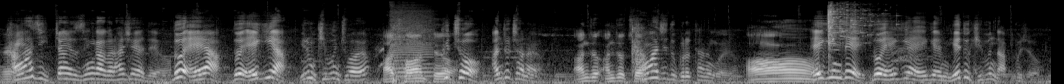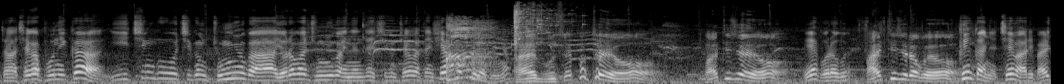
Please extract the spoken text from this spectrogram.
네. 강아지 입장에서 생각을 하셔야 돼요. 너 애야, 너 애기야. 이러면 기분 좋아요? 아, 저한테요? 그쵸? 안 좋잖아요. 안, 좋, 안 좋죠? 강아지도 그렇다는 거예요. 아. 애기인데 너 애기야 애기야 하면 얘도 기분 나쁘죠 자 제가 보니까 이 친구 지금 종류가 여러 가지 종류가 있는데 지금 제가 봤을 땐 셰퍼드거든요 아이, 뭔 세퍼트예요. 말티즈예요. 예 뭐라고요? 말티즈라고요. 그러니까요 제 말이 말,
